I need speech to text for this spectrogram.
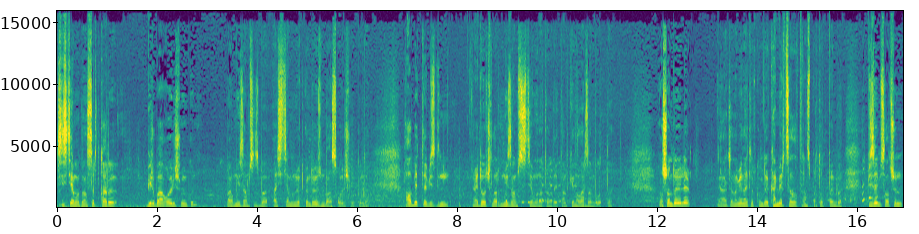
системадан сырткары бир баа коюлушу мүмкүн баягы мыйзамсызбы а системаны өткөндө өзүнүн баасы коюлушу мүмкүн да албетте биздин айдоочулар мыйзамсыз системаны тандайт анткени ал арзан болот да ошондой эле жана мен айтып өткөндөй коммерциялык транспорт деп атпаймынбы бизде мисалы үчүн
